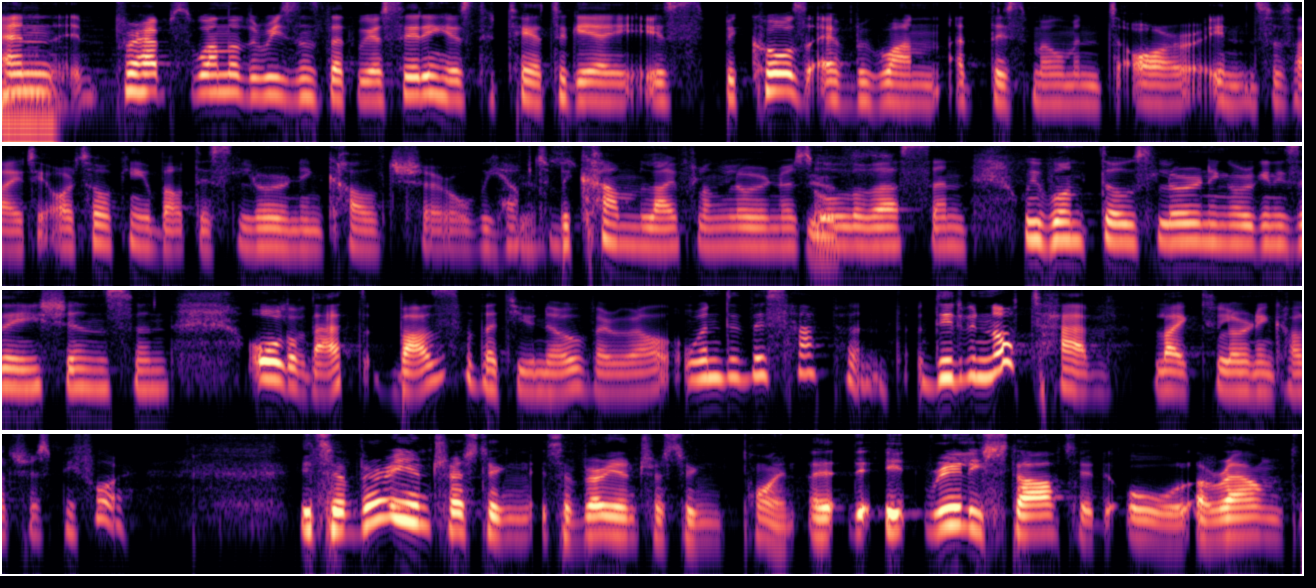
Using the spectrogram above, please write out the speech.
And perhaps one of the reasons that we are sitting here today is because everyone at this moment are in society are talking about this learning culture, or we have yes. to become lifelong learners, yes. all of us, and we want those learning organizations and all of that buzz that you know very well. When did this happen? Did we not have like learning cultures before? It's a very interesting. It's a very interesting point. It, uh, it really started all around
